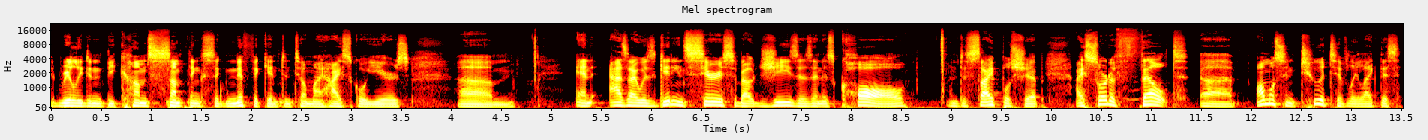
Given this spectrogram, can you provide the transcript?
it really didn't become something significant until my high school years. Um, and as I was getting serious about Jesus and his call and discipleship, I sort of felt uh, almost intuitively like this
